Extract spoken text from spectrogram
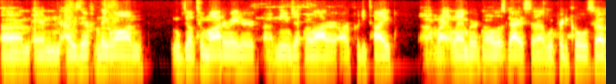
um, and I was there from day one. Moved up to a moderator. Uh, me and Jeff Millard are, are pretty tight. Um, Ryan Lambert and all those guys, uh, we're pretty cool. So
